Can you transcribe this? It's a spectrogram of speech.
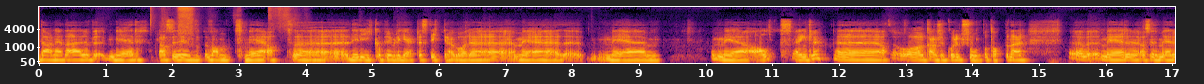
der nede er mer si, vant med at eh, de rike og privilegerte stikker av gårde med, med, med alt, egentlig. Eh, at, og kanskje korrupsjon på toppen er eh, mer, altså mer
